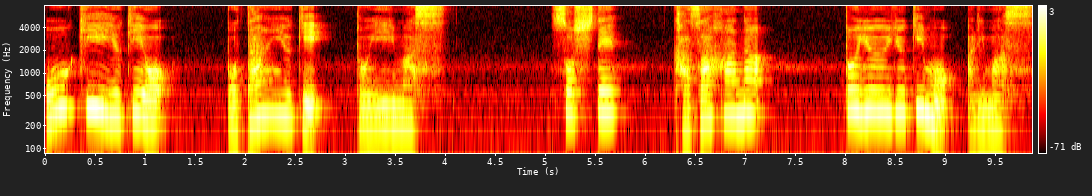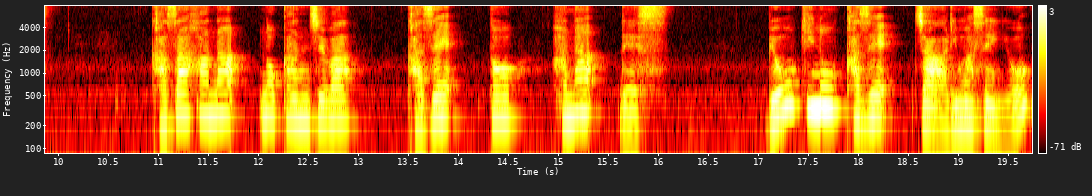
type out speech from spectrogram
大きい雪をボタン雪と言います。そして風花という雪もあります。風花の漢字は風と花です。病気の風じゃありませんよ。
